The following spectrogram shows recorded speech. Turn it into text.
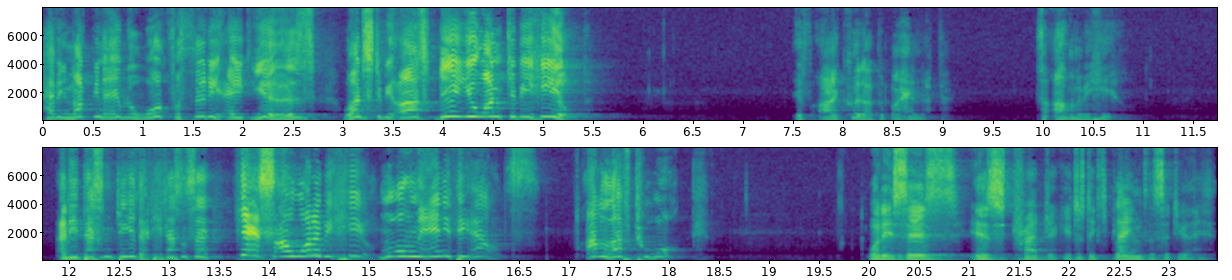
having not been able to walk for 38 years, wants to be asked, Do you want to be healed? If I could, I'd put my hand up. So I want to be healed. And he doesn't do that. He doesn't say, Yes, I want to be healed more than anything else. I love to walk. What he says is tragic. He just explains the situation.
